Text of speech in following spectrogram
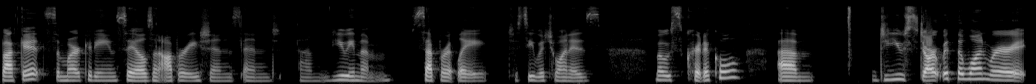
buckets the marketing, sales, and operations, and um, viewing them separately to see which one is most critical. Um, do you start with the one where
